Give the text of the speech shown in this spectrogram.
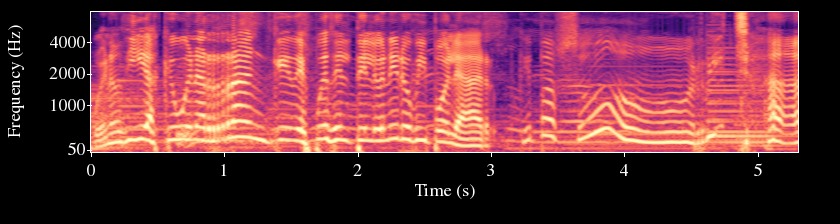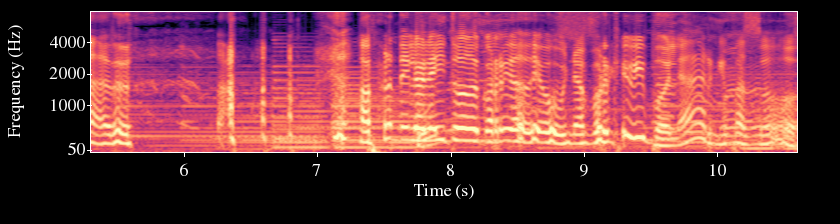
Buenos días, qué buen arranque después del telonero bipolar. ¿Qué pasó, Richard? Aparte lo leí todo corrido de una. ¿Por qué bipolar? ¿Qué pasó?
